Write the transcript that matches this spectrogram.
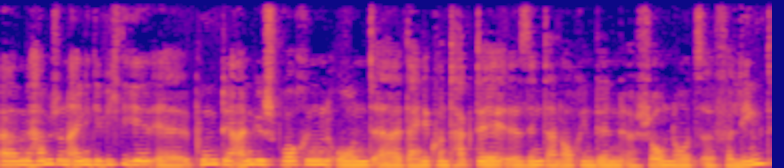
Ähm, wir haben schon einige wichtige äh, Punkte angesprochen und äh, deine Kontakte äh, sind dann auch in den äh, Show Notes äh, verlinkt.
